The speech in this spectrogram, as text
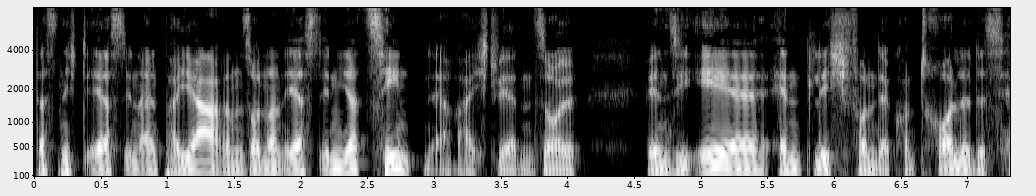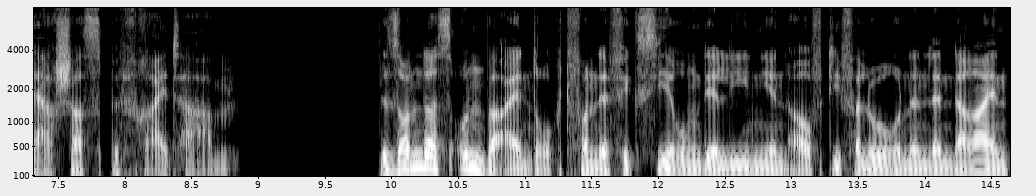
das nicht erst in ein paar Jahren, sondern erst in Jahrzehnten erreicht werden soll, wenn sie Ehe endlich von der Kontrolle des Herrschers befreit haben. Besonders unbeeindruckt von der Fixierung der Linien auf die verlorenen Ländereien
